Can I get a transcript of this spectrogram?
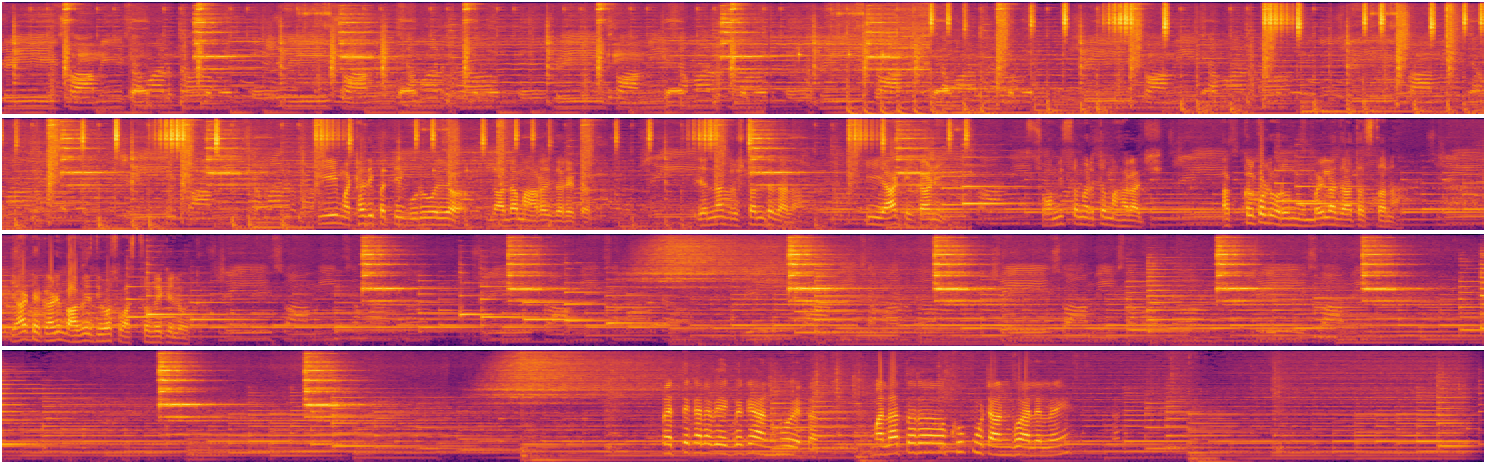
श्री स्वामी समर्थ. श्री स्वामी समर्थ. श्री स्वामी समर्थ. श्री स्वामी समर्थ. श्री स्वामी समर्थ. श्री स्वामी समर्थ. श्री स्वामी समर्थ. की मठाधिपती गुरुवर्य दादा महाराज दरेकर यांना दृष्टांत झाला की या ठिकाणी स्वामी समर्थ महाराज अक्कलकोटवरून मुंबईला जात असताना या ठिकाणी बावीस दिवस वास्तव्य केलं होतं. प्रत्येकाला वेगवेगळे अनुभव येतात. मला तर खूप मोठा अनुभव आलेला आहे.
